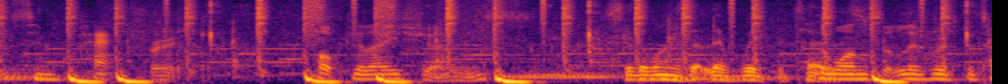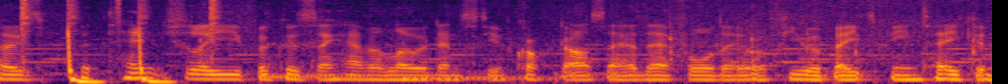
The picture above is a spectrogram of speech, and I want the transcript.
sympatric populations so the ones that live with the toads. The ones that live with the toads, potentially because they have a lower density of crocodiles there, therefore there are fewer baits being taken.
